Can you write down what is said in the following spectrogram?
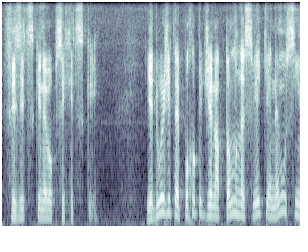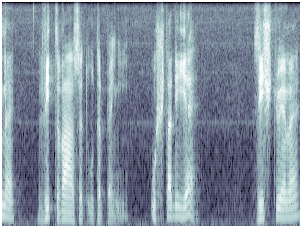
fyzicky nebo psychicky. Je důležité pochopit, že na tomhle světě nemusíme vytvářet utrpení. Už tady je. Zjišťujeme,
